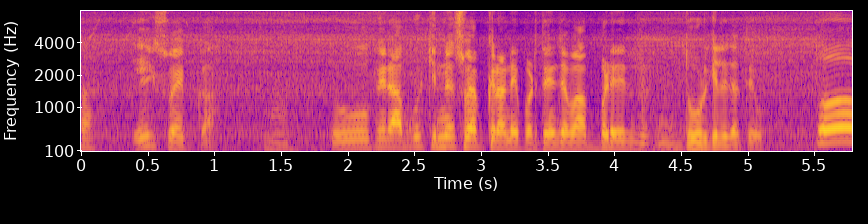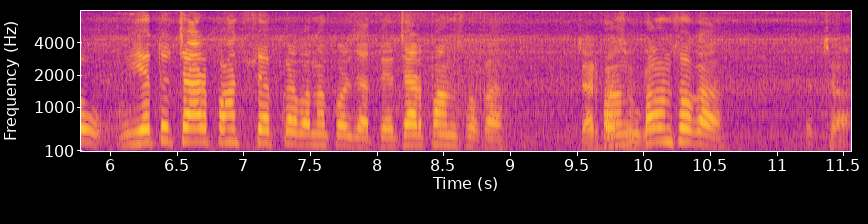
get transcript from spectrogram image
का। एक स्वैप का? हाँ। तो फिर आपको कितने स्वैप कराने पड़ते हैं जब आप बड़े दूर के लिए जाते हो? तो ये तो चार पाँच स्वैप करवाना पड़ जाते हैं चार पाँच सौ का। चार सौ पाँच सौ का। अच्छा।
